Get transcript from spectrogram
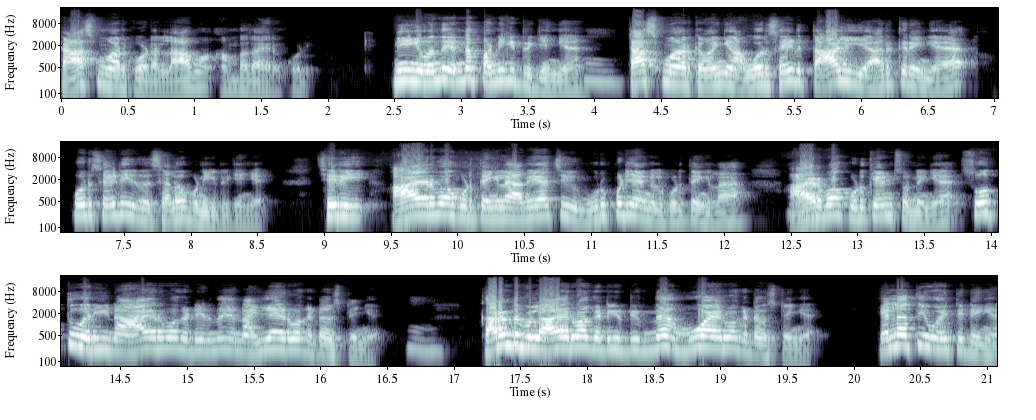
டாஸ்மார்க்கோட லாபம் ஐம்பதாயிரம் கோடி. நீங்க வந்து என்ன பண்ணிக்கிட்டு இருக்கீங்க? டாஸ்மார்க்கை வாங்கி ஒரு சைடு தாலியை அறுக்குறீங்க ஒரு சைடு இதை செலவு பண்ணிக்கிட்டு இருக்கீங்க. சரி ஆயிரம் ரூபாய் கொடுத்தீங்களா? அதையாச்சும் உருப்படியா எங்களுக்கு கொடுத்தீங்களா? ஆயிரம் ரூபாய் கொடுக்கேன்னு சொன்னீங்க. சொத்து வரி நான் ஆயிரம் ரூபாய் கட்டியிருந்தேன் என்ன ஐயாயிரம் ரூபாய் கட்ட வச்சிட்டீங்க. கரண்ட் பில் ஆயிரம் ரூபாய் கட்டிக்கிட்டு இருந்தேன் மூவாயிரம் ரூபாய் கட்ட வச்சிட்டீங்க. எல்லாத்தையும் உயர்த்திட்டீங்க.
